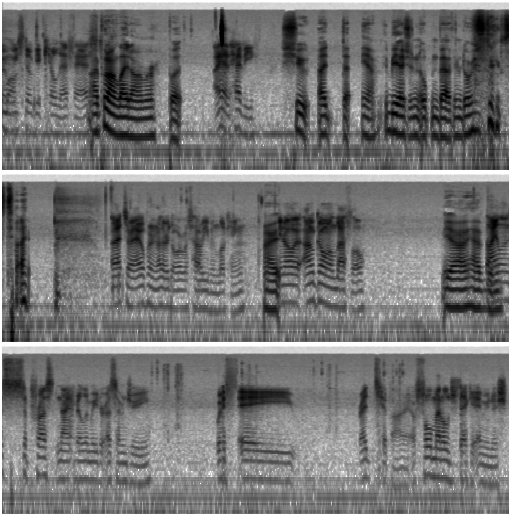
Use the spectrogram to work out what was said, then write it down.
and we still get killed that fast? I put on light armor, but I had heavy. shoot, I that, yeah, maybe I shouldn't open bathroom doors next time. That's alright. I opened another door without even looking. All right, You know what? I'm going Lethal. yeah, I have been. Silence suppressed 9mm SMG with a red tip on it, a full metal jacket ammunition.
